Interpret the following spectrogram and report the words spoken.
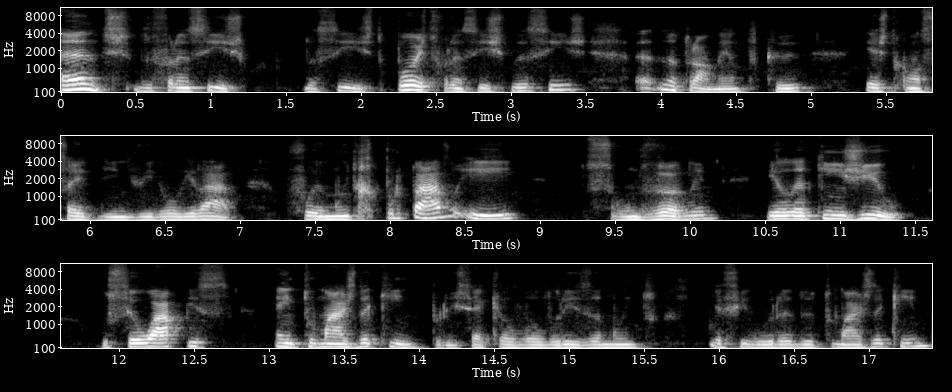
antes de Francisco de Assis, depois de Francisco de Assis, eh, naturalmente que este conceito de individualidade foi muito reportado e, segundo Vogelin, ele atingiu o seu ápice em Tomás de Aquino. Por isso é que ele valoriza muito a figura de Tomás de Aquino,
